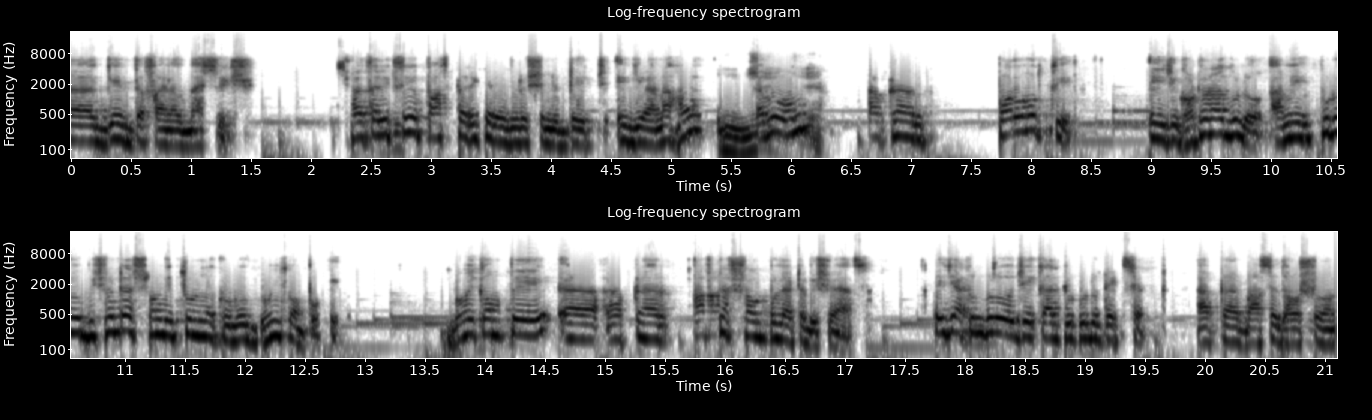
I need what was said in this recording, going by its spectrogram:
uh, gave the final message ছয় তারিখ থেকে পাঁচ তারিখে রেভলিউশনের ডেট এগিয়ে আনা হয় এবং। আপনার পরবর্তী এই যে ঘটনাগুলো আমি পুরো বিষয়টার সঙ্গে তুলনা করব ভূমিকম্পকে। ভূমিকম্পে আপনার আফটার শক বলে একটা বিষয় আছে। এই যে এখনগুলো যে কার্যগুলো দেখছেন আপনার বাসে ধর্ষণ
